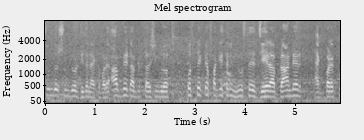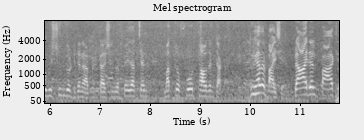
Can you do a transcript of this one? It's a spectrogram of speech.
সুন্দর সুন্দর ডিজাইন একেবারে আপডেট আপডেট কালেকশনগুলো প্রত্যেকটা পাকিস্তানি নুটসের জেহরা ব্র্যান্ডের একবারে খুবই সুন্দর ডিজাইনের আপডেট কালেকশনগুলো পেয়ে যাচ্ছেন মাত্র ফোর থাউজেন্ড টাকায়। দুই হাজার বাইশে ব্রাইডাল পার্টি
